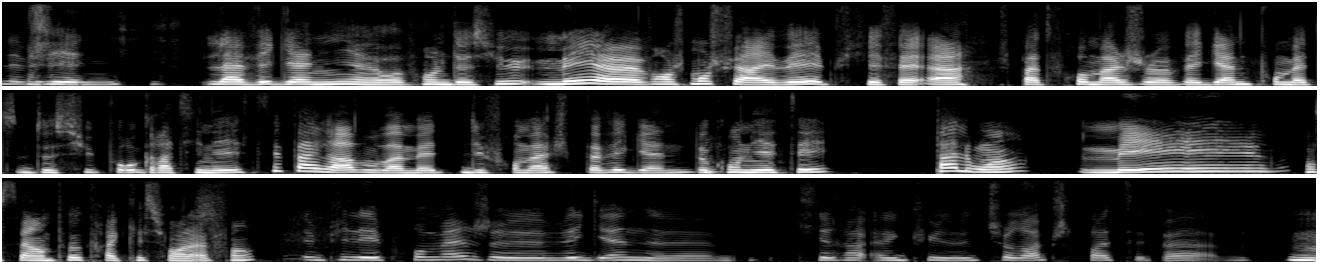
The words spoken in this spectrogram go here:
La véganie. la véganie euh, reprend le dessus. Mais euh, franchement, je suis arrivée et puis j'ai fait Ah, j'ai pas de fromage vegan pour mettre dessus pour gratiner. C'est pas grave, on va mettre du fromage pas vegan. Donc, on y était pas loin, mais on s'est un peu craqué sur la fin. Et puis les fromages vegan qui ra- euh, que tu râpes, je crois, c'est pas. Mm.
